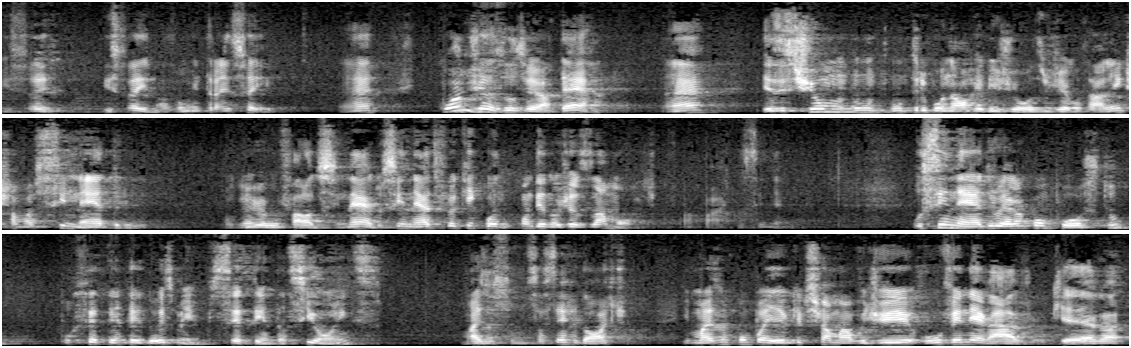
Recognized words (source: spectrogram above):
isso aí, isso aí, nós vamos entrar nisso aí. Né? Quando Jesus veio à Terra, né, existia um, um, um, tribunal religioso em Jerusalém que chamava Sinédrio. Alguém já ouviu falar do Sinédrio? O Sinédrio foi quem condenou Jesus à morte, uma parte do Sinédrio. O Sinédrio era composto por 72 membros, 70 anciões, mais o sumo sacerdote e mais um companheiro que eles chamavam de o venerável, que era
